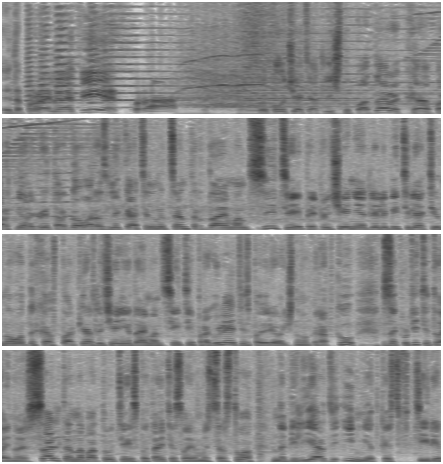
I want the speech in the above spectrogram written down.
Это правильный ответ. Ура! Вы получаете отличный подарок. А партнер игры торгово-развлекательный центр Diamond City. Приключения для любителей активного отдыха в парке развлечений Diamond City. Прогуляйтесь по веревочному городку, закрутите двойное сальто на батуте, испытайте свое мастерство на бильярде и меткость в тире.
